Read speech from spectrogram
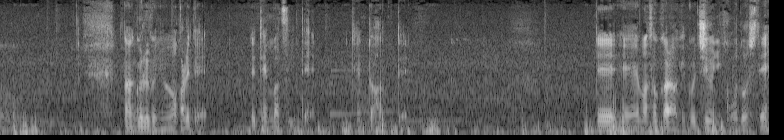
うん、何グループにも分かれて、で、天場ついて、テント張って、で、えー、まあそこからは結構自由に行動して、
